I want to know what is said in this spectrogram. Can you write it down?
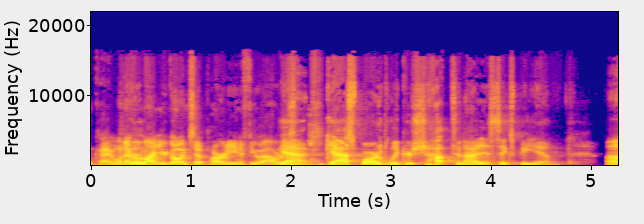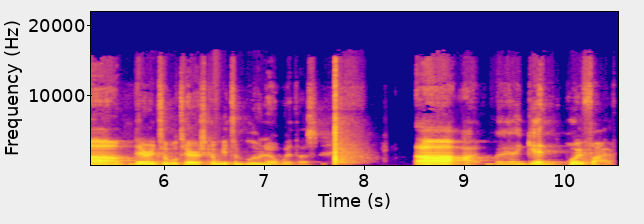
okay. Well, never Go- mind. You're going to a party in a few hours. Yeah, then. Gaspar's Liquor Shop tonight at 6 p.m. Um, there in Temple Terrace. Come get some Blue Note with us. Uh, again, 0.5.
